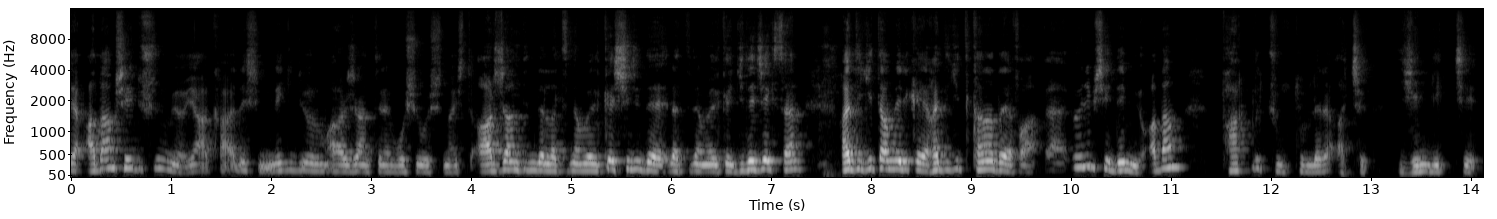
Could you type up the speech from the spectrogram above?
ya adam şey düşünmüyor. Ya kardeşim ne gidiyorum Arjantin'e boşu boşuna işte Arjantin'de Latin Amerika, Şili'de Latin Amerika gideceksen hadi git Amerika'ya, hadi git Kanada'ya falan. Yani öyle bir şey demiyor. Adam farklı kültürlere açık, yenilikçi,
